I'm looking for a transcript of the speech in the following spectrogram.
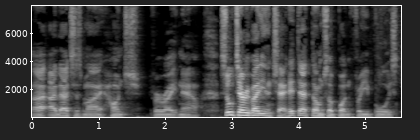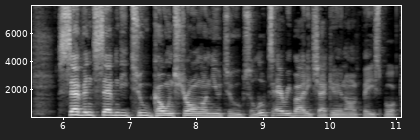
I, I, that's just my hunch for right now. Salute to everybody in the chat. Hit that thumbs up button for you boys. 772 going strong on YouTube. Salute to everybody checking in on Facebook.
